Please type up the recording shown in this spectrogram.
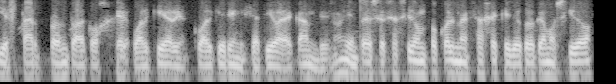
y estar pronto a acoger cualquier, cualquier iniciativa de cambio. ¿no? Y entonces ese ha sido un poco el mensaje que yo creo que hemos ido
